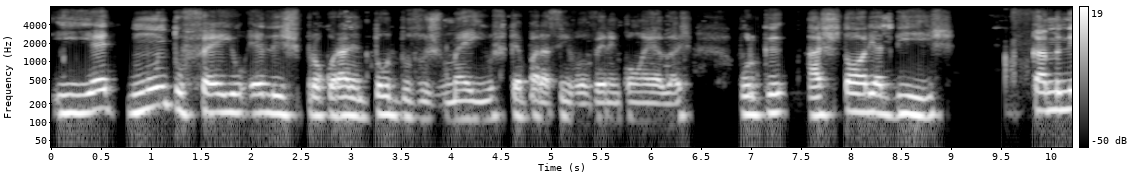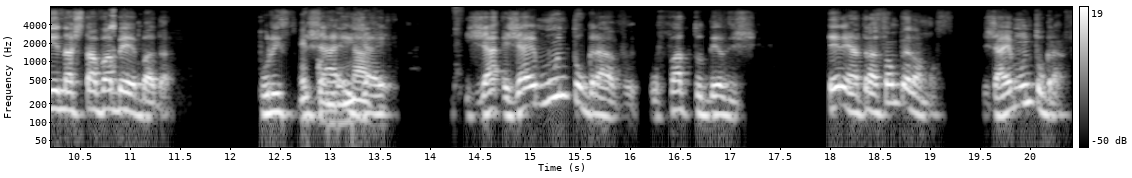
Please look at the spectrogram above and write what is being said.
e é muito feio eles procurarem todos os meios que é para se envolverem com elas, porque a história diz que a menina estava bêbada. Por isso É já, já, condenável. já, já é muito grave o facto deles terem atração pela moça. Já é muito grave.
